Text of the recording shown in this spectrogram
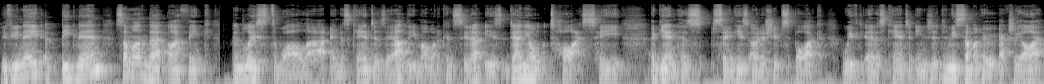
If you need a big man, someone that I think at least while uh, Enes Kanter's out, that you might want to consider is Daniel Theis. He, again, has seen his ownership spike with Enes Kanter injured, and he's someone who actually I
